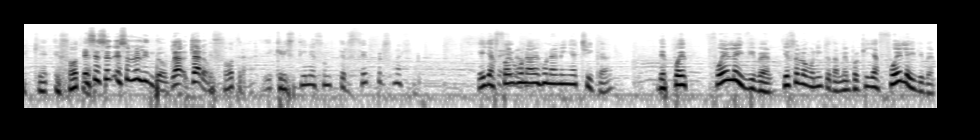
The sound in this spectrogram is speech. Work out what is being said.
Es que es otra. Es- eso es lo lindo, claro. claro. Es otra. Y Christine es un tercer personaje. Ella Sí, fue alguna no. vez una niña chica. Después fue Lady Bird. Y eso es lo bonito también, porque ella fue Lady Bird.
